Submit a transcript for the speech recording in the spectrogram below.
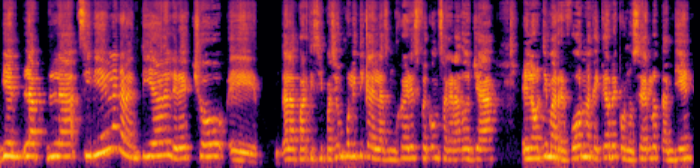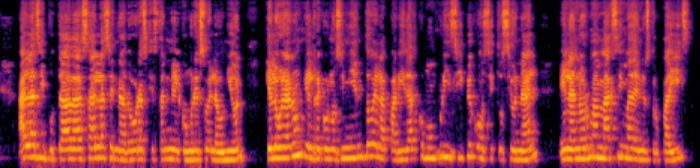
Bien, la, si bien la garantía del derecho eh, a la participación política de las mujeres fue consagrado ya en la última reforma, que hay que reconocerlo también a las diputadas, a las senadoras que están en el Congreso de la Unión, que lograron que el reconocimiento de la paridad como un principio constitucional en la norma máxima de nuestro país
